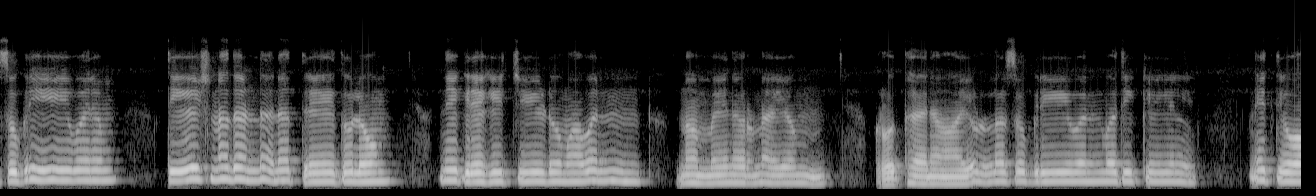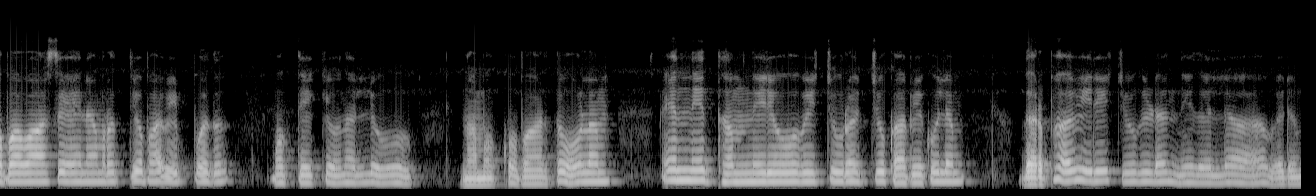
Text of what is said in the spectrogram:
സുഗ്രീവനും തീഷ്ണദണ്ഡനത്രേ തുലോം. നിഗ്രഹിച്ചിടും അവൻ നമ്മെ നിർണയം. ക്രുദ്ധനായുള്ള സുഗ്രീവൻ വധിക്കയിൽ നിത്യോപവാസേന മൃത്യു ഭവിപ്പത് മുക്തിക്കു നല്ലു. നമുക്കു പാർത്തോളം എന്നിദ്ധം നിരൂപിച്ചുറച്ചു കപികുലം ദർഭവിരിച്ചു കിടന്നിതെല്ലാവരും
